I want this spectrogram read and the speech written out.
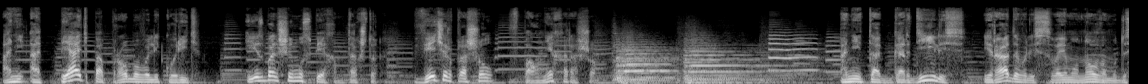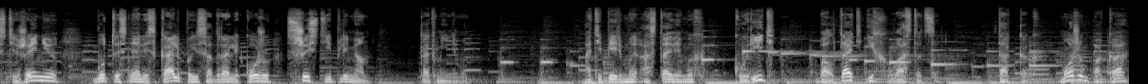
они опять попробовали курить. И с большим успехом, так что вечер прошел вполне хорошо. Они так гордились и радовались своему новому достижению, будто сняли скальпы и содрали кожу с шести племен, как минимум. А теперь мы оставим их курить, болтать и хвастаться, так как можем пока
